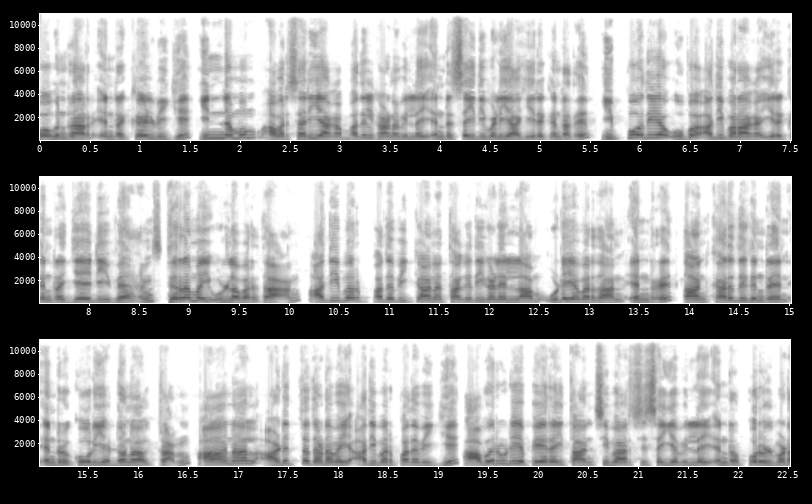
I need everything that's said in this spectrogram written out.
போகின்றார் என்ற கேள்விக்கு இன்னமும் அவர் சரியாக பதில் காணவில்லை என்று செய்தி வெளியாகி இருக்கின்றது. இப்போதைய உப அதிபராக இருக்கின்ற ஜே டி வேன்ஸ் திறமை உள்ளவர்தான் அதிபர் பதவிக்கான தகுதிகள் எல்லாம் உடையவர்தான் என்று தான் கருதுகின்றேன் என்று கூறிய டொனால்ட் ட்ரம்ப் ஆனால் அடுத்த தடவை அதிபர் பதவிக்கு அவருடைய பெயரை தான் சிபார்சு செய்யவில்லை என்ற பொருள்பட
